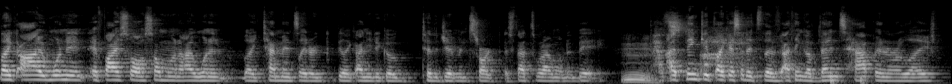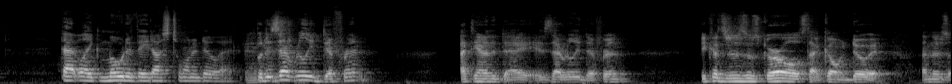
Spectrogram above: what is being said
Like I wouldn't if I saw someone I wouldn't like ten minutes later be like I need to go to the gym and start this. That's what I want to be. Mm. I think it's like I said, it's the I think events happen in our life that like motivate us to want to do it. But is that really different? At the end of the day, is that really different? Because there's those girls that go and do it, and there's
